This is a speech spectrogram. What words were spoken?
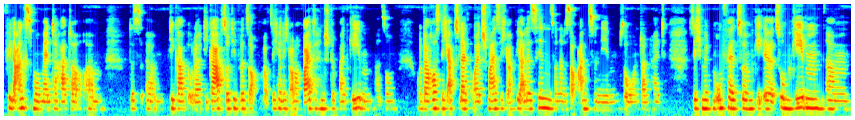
viele Angstmomente hatte. Ähm, das, ähm, die gab oder die gab es und die wird es auch sicherlich auch noch weiterhin ein Stück weit geben. Also und daraus nicht abzuleiten, oh, jetzt schmeiße ich irgendwie alles hin, sondern das auch anzunehmen. So und dann halt sich mit dem Umfeld zu, umge äh, zu umgeben, ähm,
